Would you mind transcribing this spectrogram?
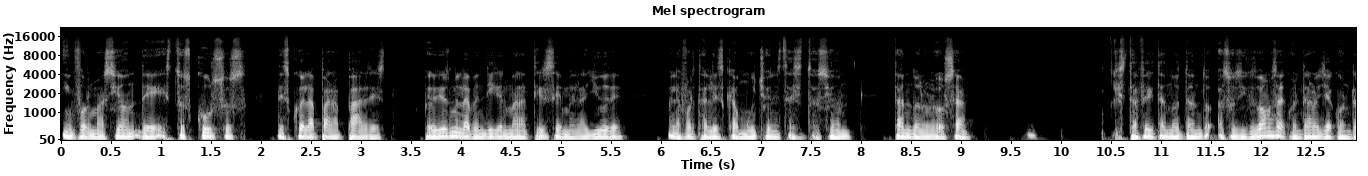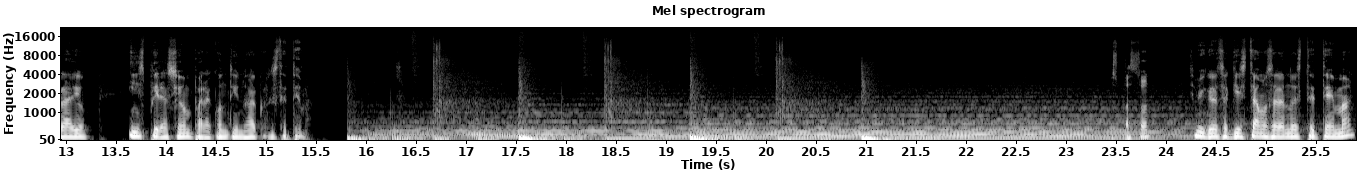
información de estos cursos de escuela para padres. Pero Dios me la bendiga, hermana Tirce, me la ayude, me la fortalezca mucho en esta situación tan dolorosa que está afectando tanto a sus hijos. Vamos a conectarnos ya con Radio Inspiración para continuar con este tema. Pastor. Sí, mi queridos, aquí estamos hablando de este tema.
